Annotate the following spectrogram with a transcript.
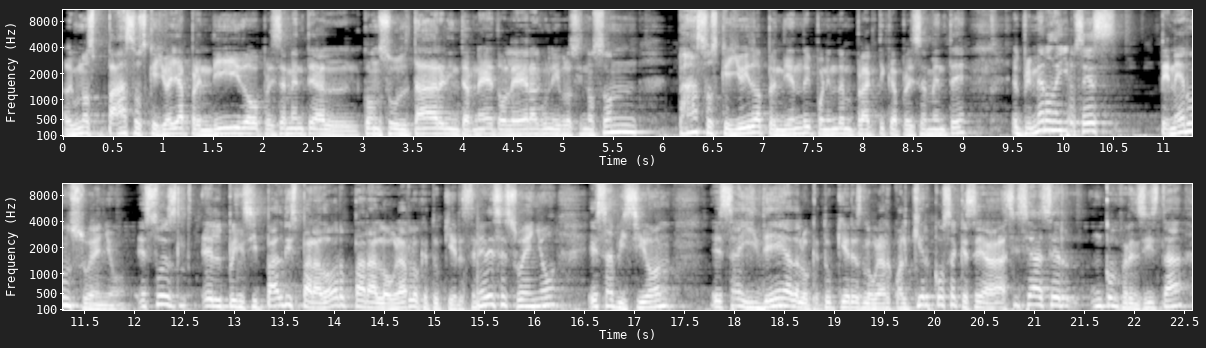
algunos pasos que yo haya aprendido precisamente al consultar en internet o leer algún libro, sino son pasos que yo he ido aprendiendo y poniendo en práctica precisamente. El primero de ellos es tener un sueño. Eso es el principal disparador para lograr lo que tú quieres. Tener ese sueño, esa visión, esa idea de lo que tú quieres lograr, cualquier cosa que sea, así sea ser un conferencista,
